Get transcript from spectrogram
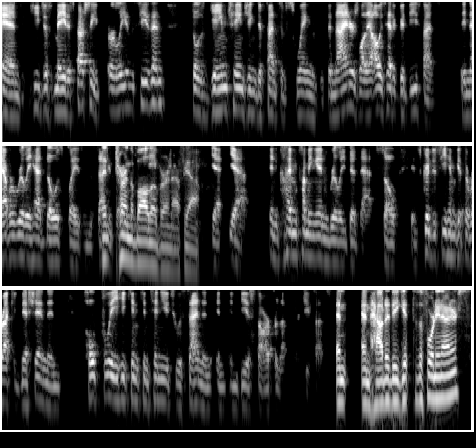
And he just made, especially early in the season, those game-changing defensive swings that the Niners, while they always had a good defense, they never really had those plays in the second. Didn't turn the ball over enough. Yeah. Yeah, yeah. And him coming in really did that. So it's good to see him get the recognition and hopefully he can continue to ascend and, and, and be a star for them in their defense. And and how did he get to the 49ers?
